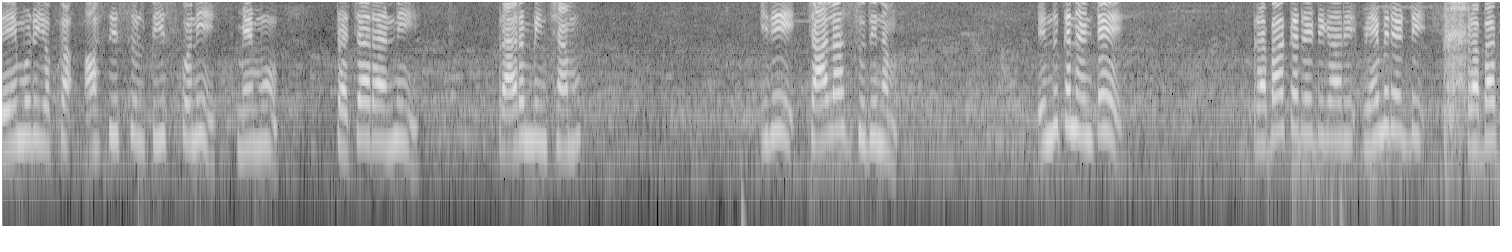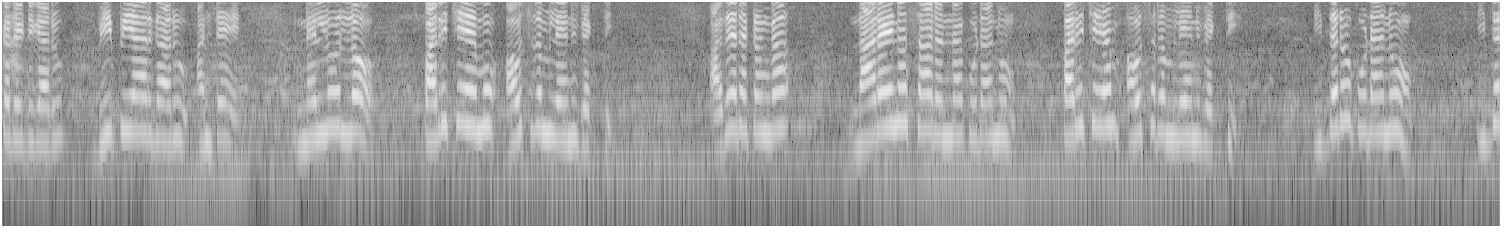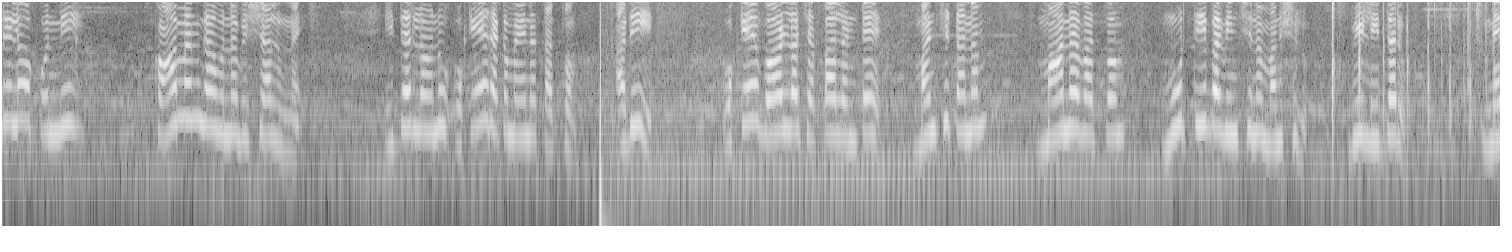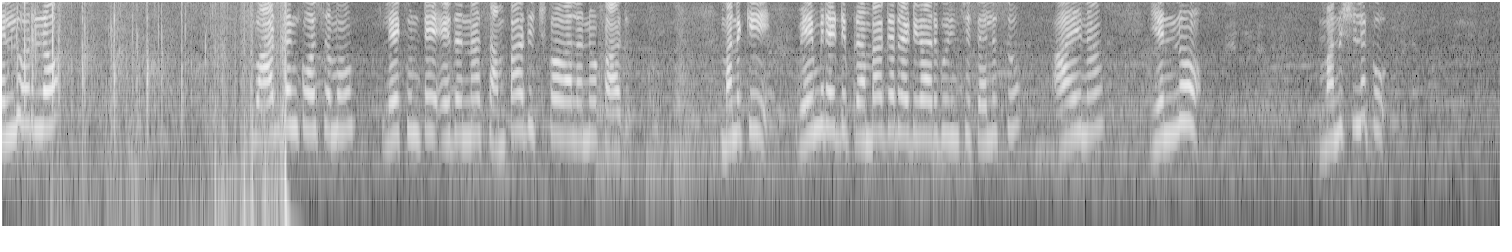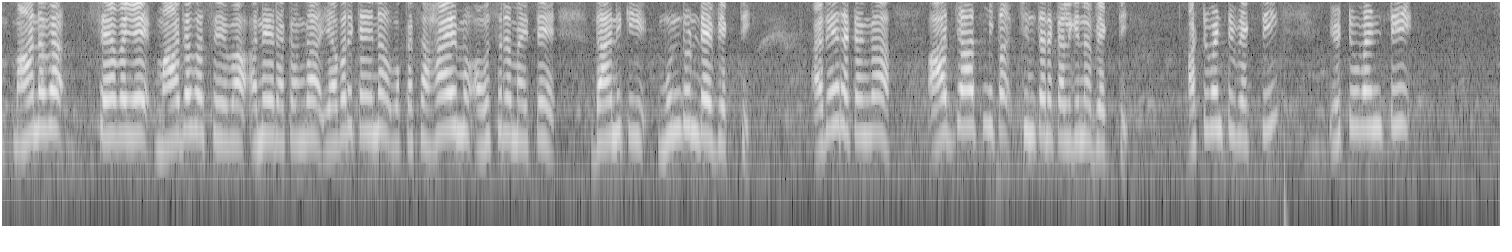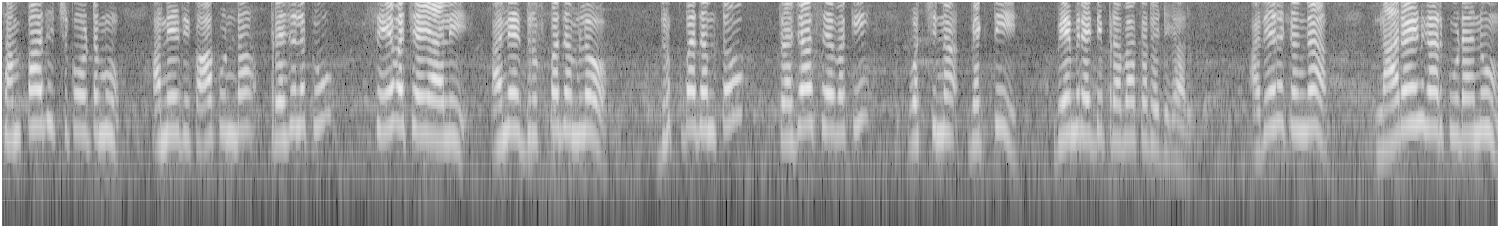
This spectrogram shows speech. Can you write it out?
దేవుడి యొక్క ఆశీస్సులు తీసుకొని మేము ప్రచారాన్ని ప్రారంభించాము. ఇది చాలా సుదినం. ఎందుకనంటే ప్రభాకర్ రెడ్డి గారి వేమిరెడ్డి ప్రభాకర్ రెడ్డి గారు విపిఆర్ గారు అంటే నెల్లూరులో పరిచయము అవసరం లేని వ్యక్తి. అదే రకంగా నారాయణ సార్ అన్నా కూడాను పరిచయం అవసరం లేని వ్యక్తి. ఇద్దరూ కూడాను ఇద్దరిలో కొన్ని కామన్గా ఉన్న విషయాలు ఉన్నాయి ఇద్దరిలోనూ ఒకే రకమైన తత్వం. అది ఒకే వరల్డ్లో చెప్పాలంటే మంచితనం మానవత్వం మూర్తీభవించిన మనుషులు వీళ్ళిద్దరు. నెల్లూరులో స్వార్థం కోసమో లేకుంటే ఏదన్నా సంపాదించుకోవాలనో కాదు. మనకి వేమిరెడ్డి ప్రభాకర్ రెడ్డి గారి గురించి తెలుసు. ఆయన ఎన్నో మనుషులకు మానవ సేవయే మాధవ సేవ అనే రకంగా ఎవరికైనా ఒక సహాయం అవసరమైతే దానికి ముందుండే వ్యక్తి. అదే రకంగా ఆధ్యాత్మిక చింతన కలిగిన వ్యక్తి. అటువంటి వ్యక్తి ఎటువంటి సంపాదించుకోవటము అనేది కాకుండా ప్రజలకు సేవ చేయాలి అనే దృక్పథంలో దృక్పథంతో ప్రజాసేవకి వచ్చిన వ్యక్తి వేమిరెడ్డి ప్రభాకర్ రెడ్డి గారు. అదే రకంగా నారాయణ గారు కూడాను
